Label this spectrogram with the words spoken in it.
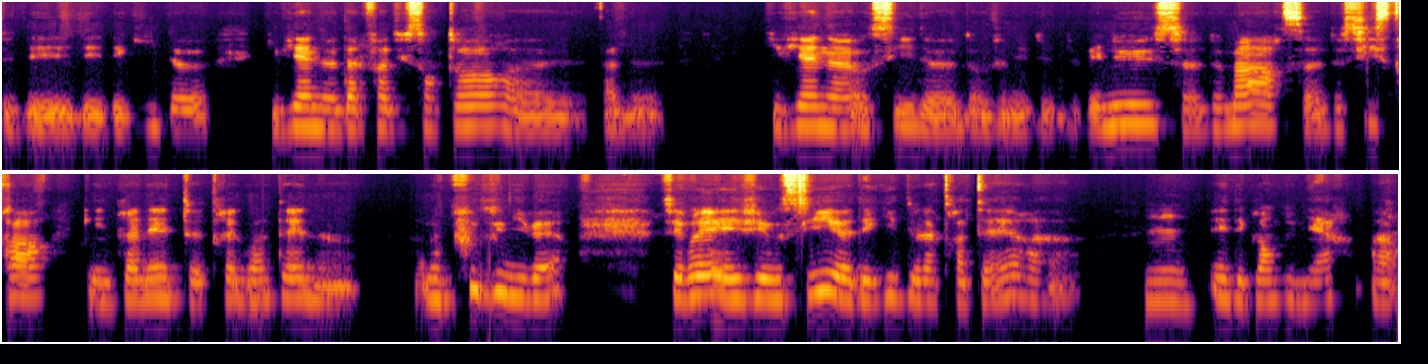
des, des, des guides euh, qui viennent d'Alpha du Centaure, euh, enfin de- qui viennent aussi de, donc, de, de- de Vénus, de Mars, de Sistra, qui est une planète très lointaine euh, dans tout l'univers. C'est vrai, et j'ai aussi euh, des guides de l'intraterre euh, Mm. et des plans de lumière. Voilà.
